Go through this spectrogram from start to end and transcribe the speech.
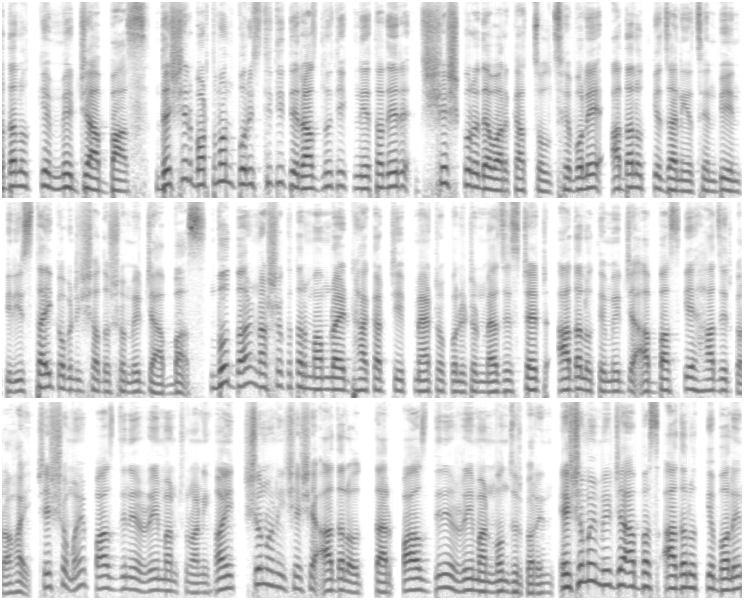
আদালতকে মির্জা আব্বাস। দেশের বর্তমান পরিস্থিতিতে রাজনৈতিক নেতাদের শেষ করে দেওয়ার কাজ চলছে বলে আদালতকে জানিয়েছেন বিএনপির স্থায়ী কমিটির সদস্য মির্জা আব্বাস। বুধবার নাশকতার মামলায় ঢাকার চিফ মেট্রোপলিটন ম্যাজিস্ট্রেট আদালতে মির্জা আব্বাসকে হাজির করা হয়। সে সময় পাঁচ দিনের রিমান্ড শুনানি হয়। শুনানি শেষে আদালত তার পাঁচ দিনের রিমান্ড মঞ্জুর করেন। এ সময় মির্জা আব্বাস আদালতকে বলেন,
